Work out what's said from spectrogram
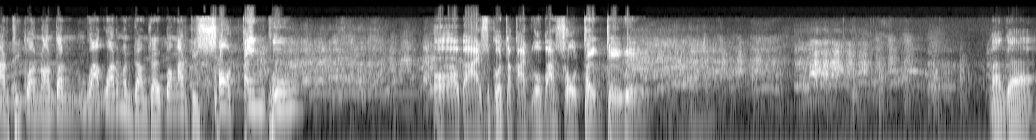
Ardika nonton, engko aku arep ngendang jaipo ngarep syuting, Bu. Oh, Mas, engko tekan omah syuting dhewe. Mangga.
